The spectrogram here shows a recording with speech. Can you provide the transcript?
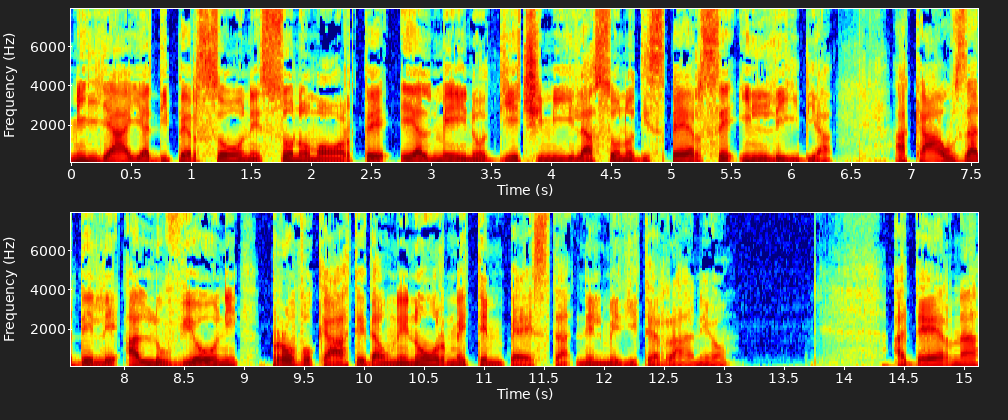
Migliaia di persone sono morte e almeno 10.000 sono disperse in Libia a causa delle alluvioni provocate da un'enorme tempesta nel Mediterraneo. A Derna,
